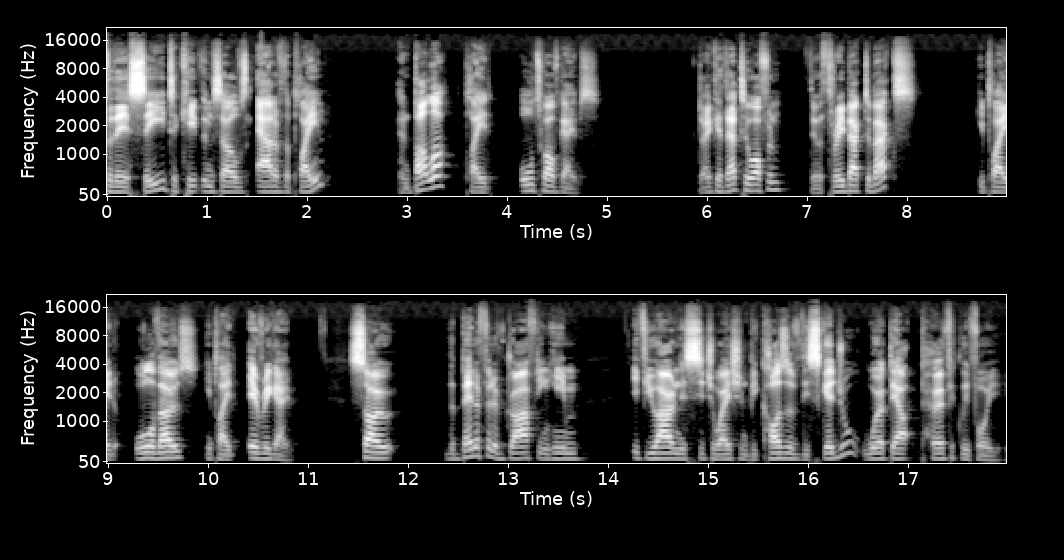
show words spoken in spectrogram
for their seed to keep themselves out of the plane, and Butler played all 12 games. Don't get that too often. There were three back to backs. He played all of those. He played every game. So the benefit of drafting him, if you are in this situation because of the schedule, worked out perfectly for you.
